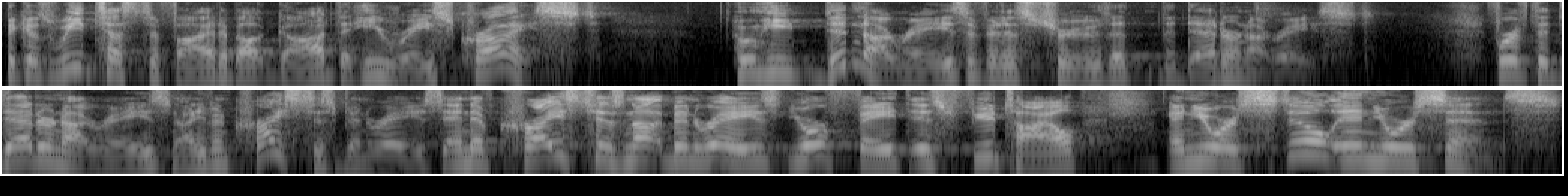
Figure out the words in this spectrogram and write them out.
because we testified about God that he raised Christ, whom he did not raise, if it is true that the dead are not raised. For if the dead are not raised, not even Christ has been raised. And if Christ has not been raised, your faith is futile and you are still in your sins.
